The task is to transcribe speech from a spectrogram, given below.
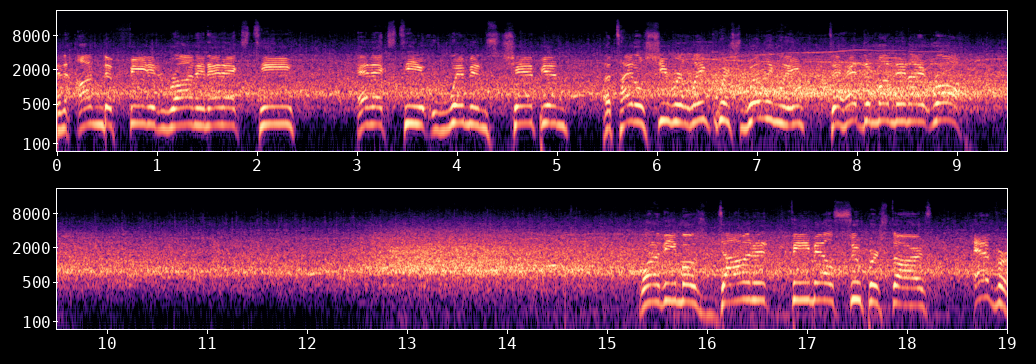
An undefeated run in NXT. NXT Women's Champion. A title she relinquished willingly to head to Monday Night Raw. One of the most dominant female superstars ever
